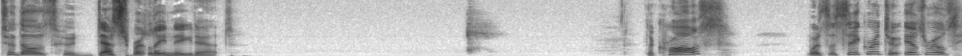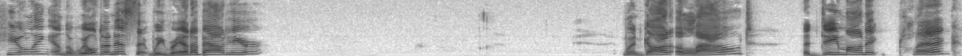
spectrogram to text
to those who desperately need it. The cross was the secret to Israel's healing in the wilderness that we read about here. When God allowed a demonic plague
